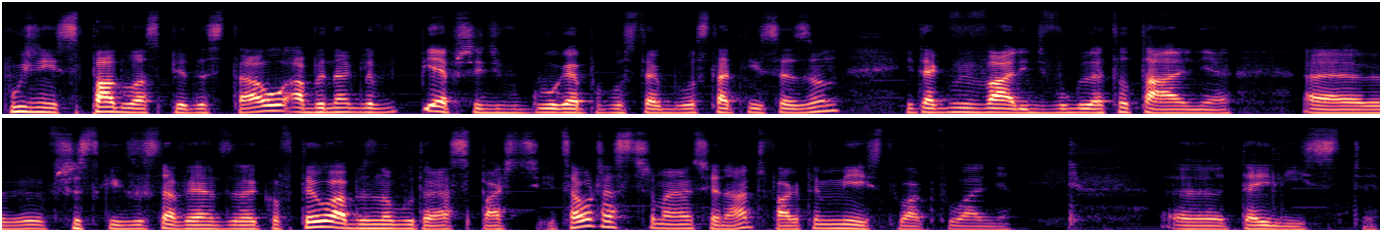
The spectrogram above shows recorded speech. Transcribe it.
później spadła z piedestału, aby nagle wypieprzyć w górę po prostu jak był ostatni sezon i tak wywalić w ogóle totalnie e, wszystkich zostawiając daleko w tył, aby znowu teraz spaść i cały czas trzymając się na czwartym miejscu aktualnie e, tej listy.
